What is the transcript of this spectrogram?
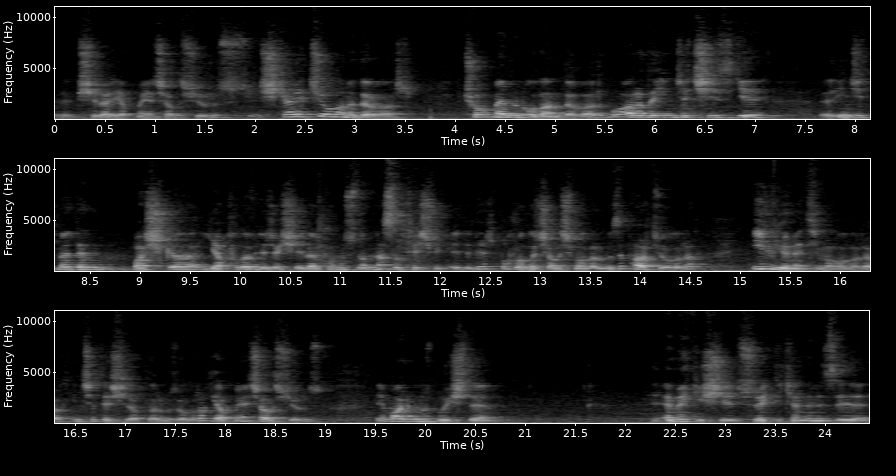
e, bir şeyler yapmaya çalışıyoruz. Şikayetçi olanı da var. Çok memnun olan da var. Bu arada ince çizgi, e, incitmeden başka yapılabilecek şeyler konusunda nasıl teşvik edilir? Bu konuda çalışmalarımızı parti olarak, il yönetimi olarak, ilçe teşkilatlarımız olarak yapmaya çalışıyoruz. E, malumunuz bu işte e, emek işi, sürekli kendinizi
